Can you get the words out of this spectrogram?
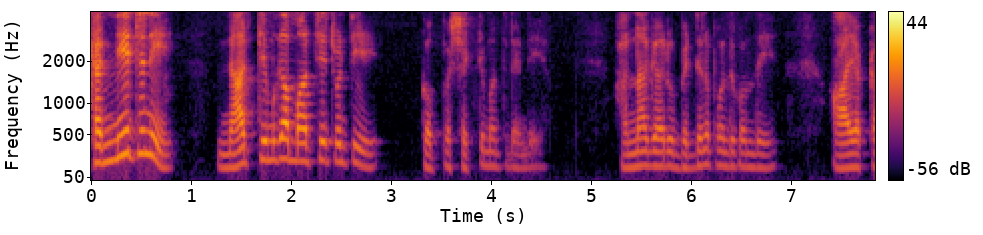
కన్నీటిని నాట్యముగా మార్చేటువంటి గొప్ప శక్తిమంతుడండి. అన్నగారు బిడ్డను పొందుకుంది. ఆ యొక్క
